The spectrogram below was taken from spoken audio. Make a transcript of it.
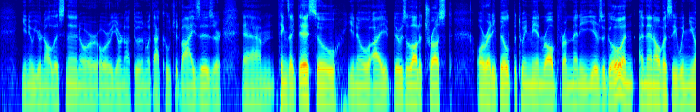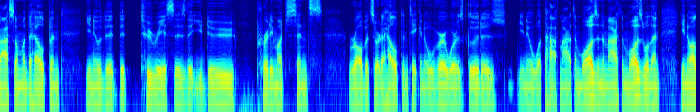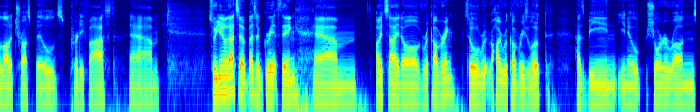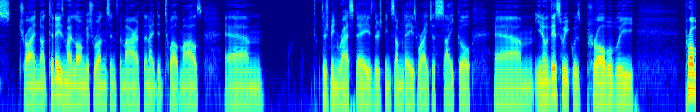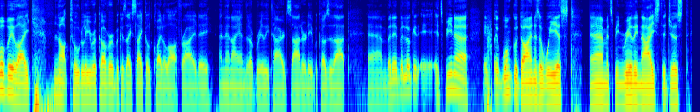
you know you're not listening or or you're not doing what that coach advises or um, things like this. So you know i there was a lot of trust already built between me and rob from many years ago. And and then obviously when you ask someone to help and you know the the two races that you do pretty much since Rob had sort of helped and taken over were as good as you know what the half marathon was. And the marathon was well then you know a lot of trust builds pretty fast um, so you know that's a that's a great thing. Um, outside of recovering, so re- how recoveries looked has been you know shorter runs. Trying not today's my longest run since the marathon. I did twelve miles. Um, there's been rest days. There's been some days where I just cycle. Um, you know, this week was probably probably like not totally recover because I cycled quite a lot Friday and then I ended up really tired Saturday because of that. Um, but it, but look, it, it's been a it, it won't go down as a waste. Um, it's been really nice to just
